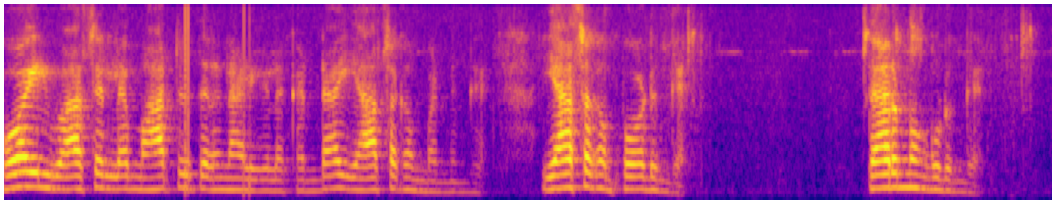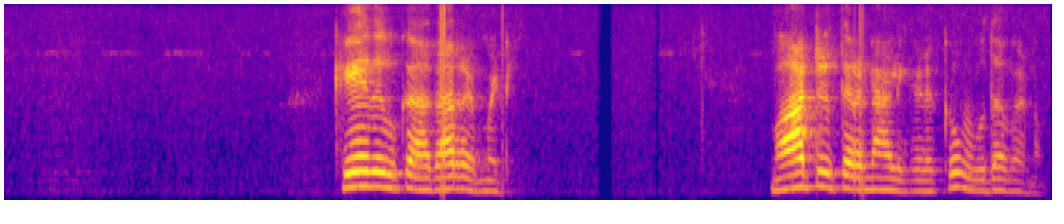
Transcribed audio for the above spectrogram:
கோயில் வாசலில் மாற்றுத்திறனாளிகளை கண்டால் யாசகம் பண்ணுங்க. யாசகம் போடுங்க. தர்மம் கொடுங்க. கேதுவுக்கு அதான் ரெமெடி மாற்றுத்திறனாளிகளுக்கு உதவணும்.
